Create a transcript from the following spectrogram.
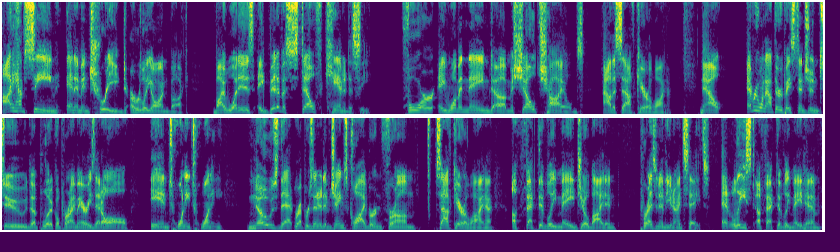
I have seen and am intrigued early on, Buck, by what is a bit of a stealth candidacy for a woman named uh, Michelle Childs out of South Carolina. Now, everyone out there who pays attention to the political primaries at all in 2020 knows that Representative James Clyburn from South Carolina effectively made Joe Biden president of the United States. At least effectively made him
